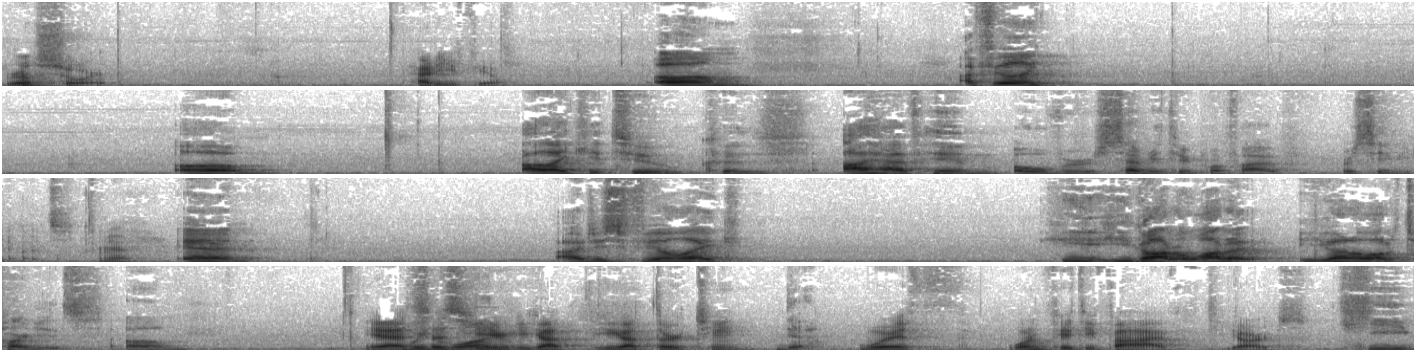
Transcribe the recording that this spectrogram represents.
real short. How do you feel? Um, I feel like um, I like it too because I have him over seventy three point five receiving yards, Yeah, and I just feel like he he got a lot of he got a lot of targets. Um, yeah. It says one. here he got he got 13 yeah, with 155 yards. he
